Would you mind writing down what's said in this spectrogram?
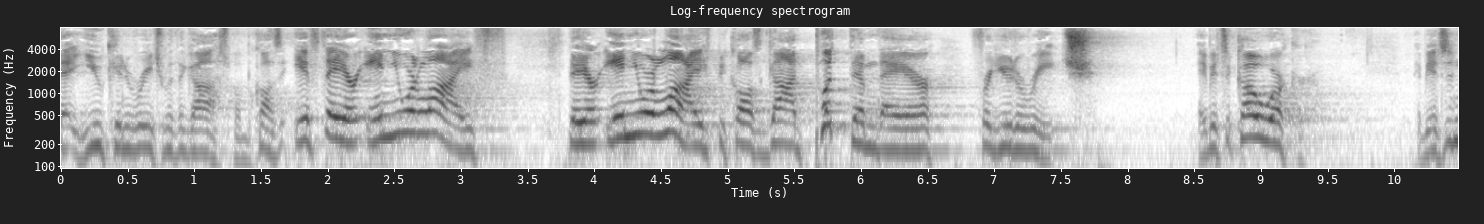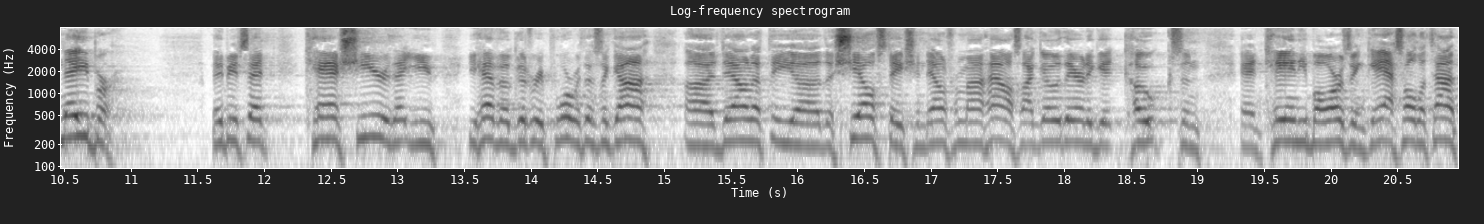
that you can reach with the gospel. Because if they are in your life, they are in your life because God put them there for you to reach. Maybe it's a coworker. Maybe it's a neighbor. Maybe it's that cashier that you, you have a good rapport with. There's a guy uh, down at the, uh, the Shell station down from my house. I go there to get Cokes and, and candy bars and gas all the time.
